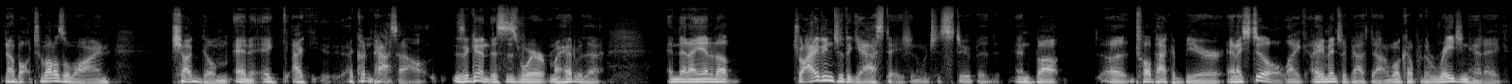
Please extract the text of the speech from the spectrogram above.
And I bought two bottles of wine, chugged them, and it, I I couldn't pass out. Because again, this is where my head was at. And then I ended up driving to the gas station, which is stupid, and bought a 12 pack of beer. And I still like I eventually passed out and woke up with a raging headache.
